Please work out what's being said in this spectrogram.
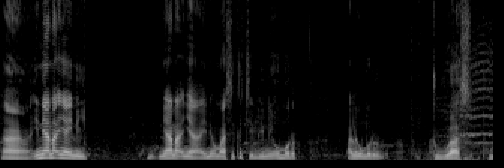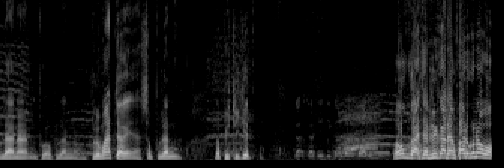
Nah, ini anaknya ini. Ini anaknya, ini masih kecil. Ini umur paling umur dua bulanan, dua bulan. Belum ada kayaknya, sebulan lebih dikit. Oh, nggak jadi kandang baru kenapa?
